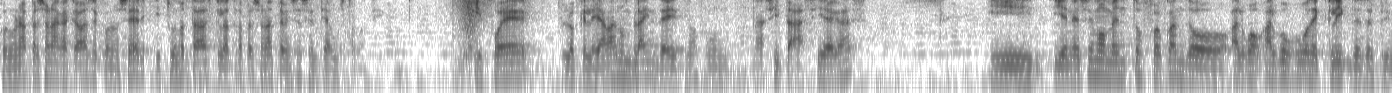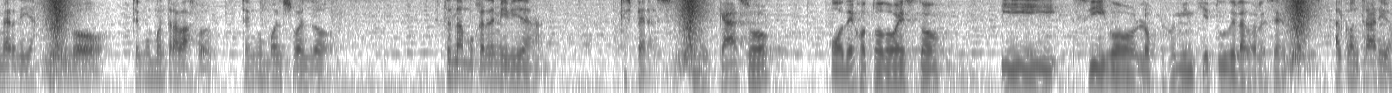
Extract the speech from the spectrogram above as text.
con una persona que acabas de conocer y tú notabas que la otra persona también se sentía a gusto contigo. ¿no? Y fue lo que le llaman un blind date, ¿no? Un- una cita a ciegas. Y, y en ese momento fue cuando algo, algo hubo de clic desde el primer día. Tengo, tengo un buen trabajo, tengo un buen sueldo. Esta es la mujer de mi vida. ¿Qué esperas? ¿Me caso o dejo todo esto y sigo lo que fue mi inquietud de la adolescencia? Al contrario,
